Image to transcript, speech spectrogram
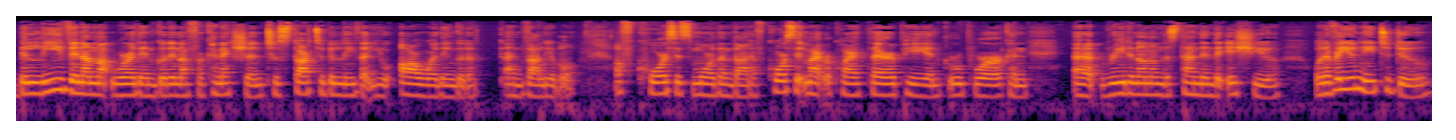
believing I'm not worthy and good enough for connection to start to believe that you are worthy and good and valuable. Of course, it's more than that. Of course, it might require therapy and group work and uh, reading and understanding the issue. Whatever you need to do,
